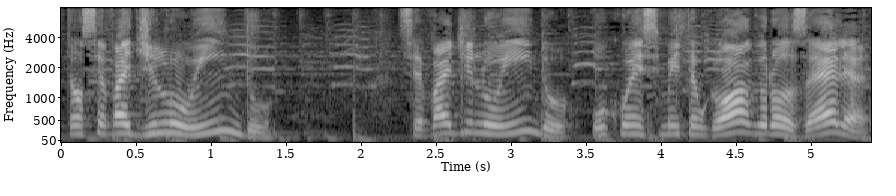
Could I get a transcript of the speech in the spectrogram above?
Então você vai diluindo, você vai diluindo o conhecimento igual a groselha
